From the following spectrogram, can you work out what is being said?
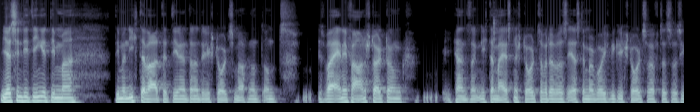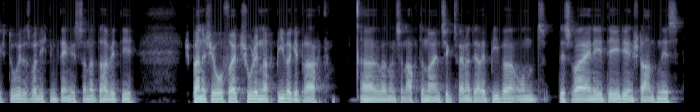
Ja, es sind die Dinge, die man, die man nicht erwartet, die einen dann natürlich stolz machen. Und, und es war eine Veranstaltung, ich ich kann sagen, nicht am meisten stolz, aber das war das erste Mal, wo ich wirklich stolz war auf das, was ich tue. Das war nicht im Tennis, sondern da habe ich die spanische Hofreitschule nach Biber gebracht. Äh, das war 1998, 200 Jahre Biber und das war eine Idee, die entstanden ist,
